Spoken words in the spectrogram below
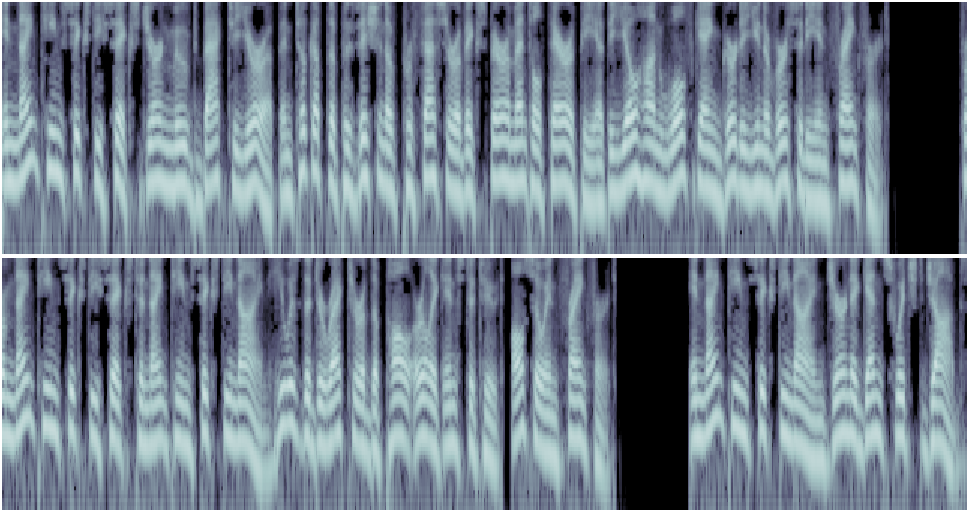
In 1966 Jerne moved back to Europe and took up the position of Professor of Experimental Therapy at the Johann Wolfgang Goethe University in Frankfurt. From 1966 to 1969 he was the director of the Paul Ehrlich Institute, also in Frankfurt. In 1969 Jerne again switched jobs,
